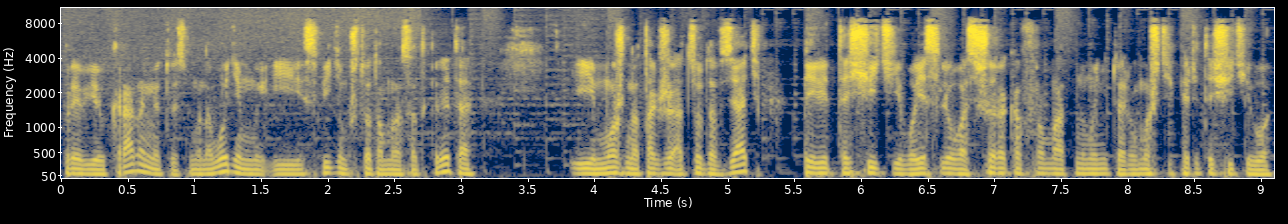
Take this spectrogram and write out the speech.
превью экранами, то есть мы наводим и видим, что там у нас открыто. И можно также отсюда взять, перетащить его. Если у вас широкоформатный монитор, вы можете перетащить его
